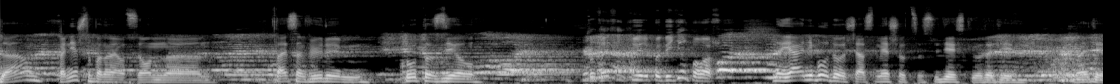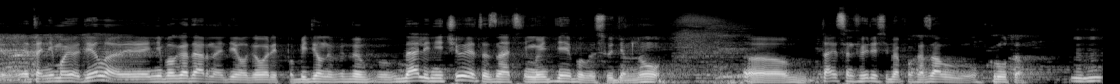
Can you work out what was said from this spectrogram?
Да, конечно, понравился. Он э, Тайсон Фьюри круто сделал. То Тайсон Фьюри победил, по-вашему? Ну, я не буду сейчас вмешиваться в судейские вот эти, знаете, это не мое дело, неблагодарное дело, говорит, победил, дали ничего, это значит, ему дней было судьям. Ну, э, Тайсон Фьюри себя показал круто. Угу.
